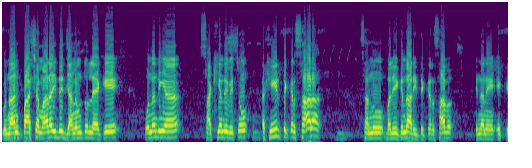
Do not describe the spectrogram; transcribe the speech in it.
ਗੁਰੂ ਨਾਨਕ ਪਾਤਸ਼ਾਹ ਮਹਾਰਾਜ ਦੇ ਜਨਮ ਤੋਂ ਲੈ ਕੇ ਉਹਨਾਂ ਦੀਆਂ ਸਾਖੀਆਂ ਦੇ ਵਿੱਚੋਂ ਅਖੀਰ ਤੱਕ ਸਾਰਾ ਸਾਨੂੰ ਬਲੀ ਕੰਧਾਰੀ ਤੱਕ ਸਭ ਇਹਨਾਂ ਨੇ ਇੱਕ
